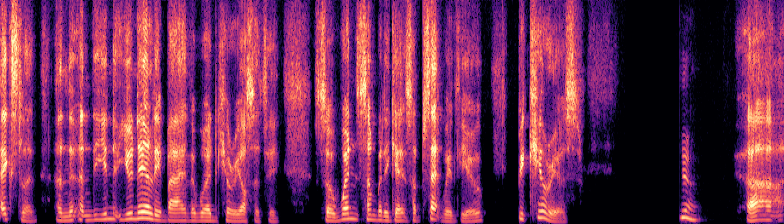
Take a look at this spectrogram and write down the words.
excellent and and you, you nailed it by the word curiosity so when somebody gets upset with you be curious yeah. Uh,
